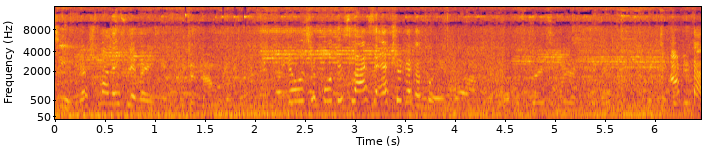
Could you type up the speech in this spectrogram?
জি রসমালাই কত? এটা হচ্ছে প্রতি স্লাইস একশো টাকা করে। আটটা।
